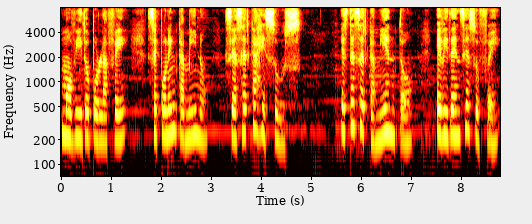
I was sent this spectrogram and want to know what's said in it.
movido por la fe, se pone en camino, se acerca a Jesús. Este acercamiento evidencia su fe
